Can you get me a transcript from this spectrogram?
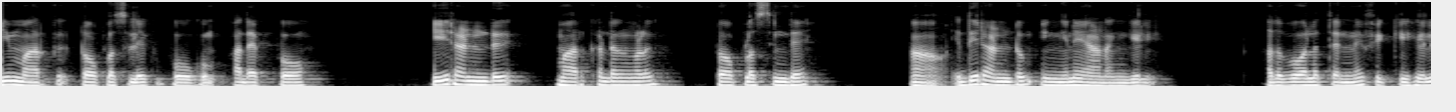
ഈ മാർക്ക് ടോപ്പ് പ്ലസിലേക്ക് പോകും. അതെപ്പോൾ ഈ രണ്ട് മാർക്ക് ഉണ്ടെങ്കിൽ ടോപ്പ് പ്ലസിന്റെ ആ ഇത് രണ്ടും ഇങ്ങനെയാണെങ്കിൽ അതുപോലെ തന്നെ ഫിക്കിഹിൽ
